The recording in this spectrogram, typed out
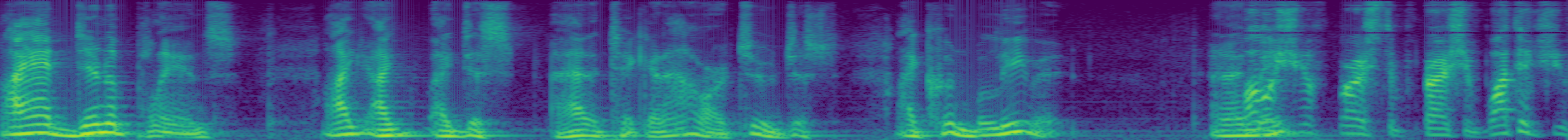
I had dinner plans. I, I, I just had to take an hour or two. Just I couldn't believe it. And I What made- was your first impression? What did you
